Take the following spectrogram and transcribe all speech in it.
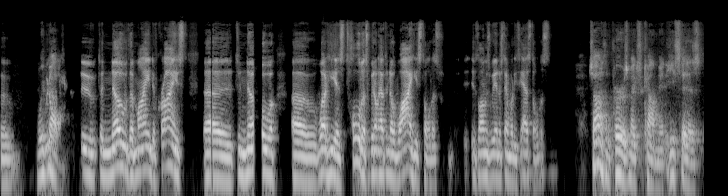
We've we got to to know the mind of Christ, uh, to know uh, what He has told us. We don't have to know why He's told us, as long as we understand what He has told us. Jonathan Pers makes a comment. He says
